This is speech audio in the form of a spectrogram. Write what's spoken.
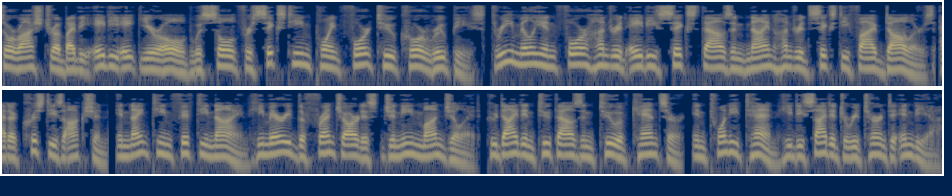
Saurashtra by the 88-year-old was sold for 16.42 crore rupees $3,486,965 at a Christie's auction. In 1959 he married the French artist Janine Mongillat, who died in 2002 of cancer. In 20 2010 he decided to return to India.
